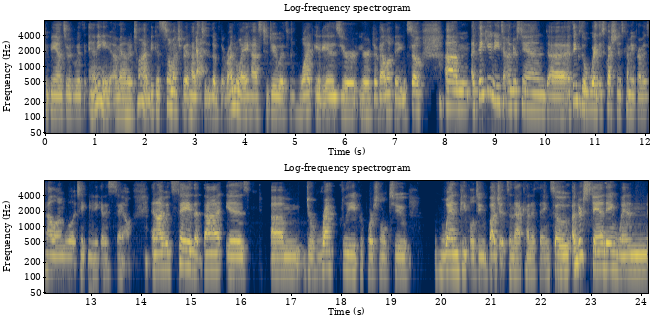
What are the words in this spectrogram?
could be answered with any amount of time because so much of it has to the, the, runway has to do with what it is you're you're developing so um, i think you need to understand uh, i think the where this question is coming from is how long will it take me to get a sale and i would say that that is um, directly proportional to when people do budgets and that kind of thing. So understanding when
